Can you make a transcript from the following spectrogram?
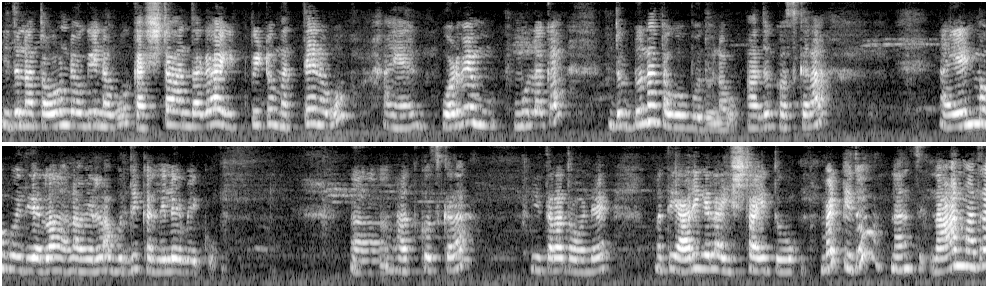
ಇದನ್ನು ತೊಗೊಂಡೋಗಿ ನಾವು ಕಷ್ಟ ಅಂದಾಗ ಇಟ್ಬಿಟ್ಟು ಮತ್ತೆ ನಾವು ಒಡವೆ ಮೂಲಕ ದುಡ್ಡನ್ನ ತಗೋಬೋದು ನಾವು. ಅದಕ್ಕೋಸ್ಕರ ಹೆಣ್ಮಗು ಇದೆಯಲ್ಲ, ನಾವೆಲ್ಲ ಬುದ್ಧಿ ಕಲೀಲೇಬೇಕು. ಅದಕ್ಕೋಸ್ಕರ ಈ ಥರ ತೊಗೊಂಡೆ. ಮತ್ತು ಯಾರಿಗೆಲ್ಲ ಇಷ್ಟ ಆಯಿತು. ಬಟ್ ಇದು ನಾನು ನಾನು ಮಾತ್ರ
